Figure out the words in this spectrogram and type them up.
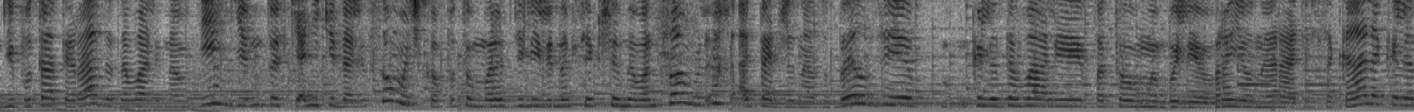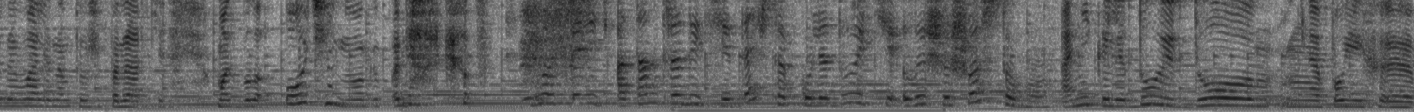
депутаты Рады давали нам деньги, ну, то есть они кидали в сумочку, а потом мы разделили на всех членов ансамбля. Опять же нас в калядовали, потом мы были в районной Раде Сокаля, калядовали нам тоже подарки. У нас было очень много подарков. Ну, от скажіть, а там традиції теж так колядують лише шостого? Они калядуют до, м, по их э,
